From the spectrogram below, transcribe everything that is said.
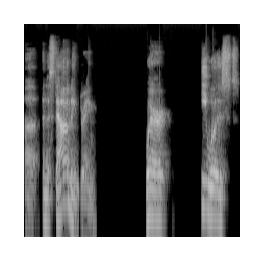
uh, an astounding dream where he was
